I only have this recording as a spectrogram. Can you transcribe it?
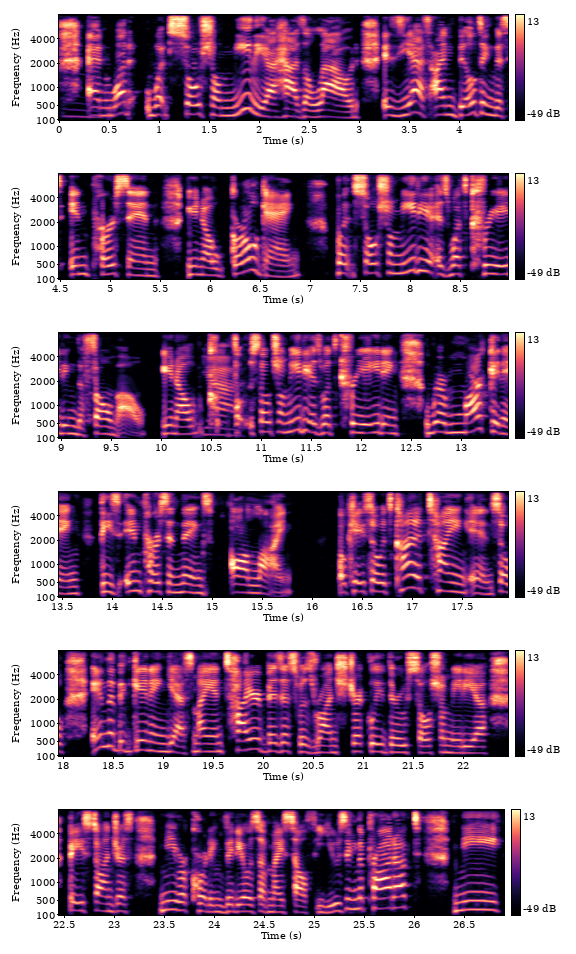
Mm-hmm. And what what social media has allowed is yes, I'm building this in person, you know, girl gang, but social media is what's creating the FOMO. You know, yeah. social media is what's creating. We're marketing these in person things online. Okay, so it's kind of tying in. So in the beginning, yes, my entire business was run strictly through social media based on just me recording videos of myself using the product, me,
